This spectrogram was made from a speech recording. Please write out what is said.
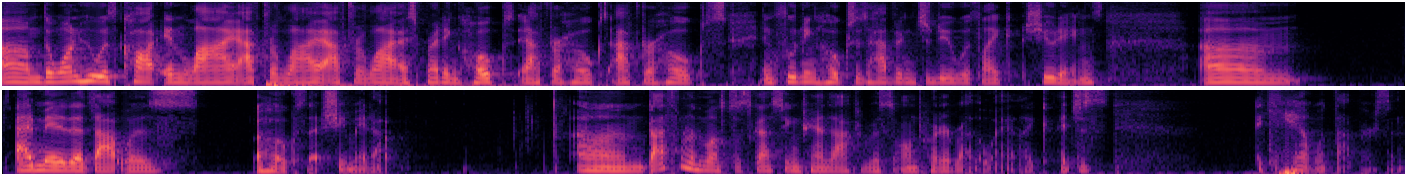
um, the one who was caught in lie after lie after lie, spreading hoax after hoax after hoax, including hoaxes having to do with like shootings, um, admitted that that was a hoax that she made up. Um, that's one of the most disgusting trans activists on Twitter, by the way. Like, I just, I can't with that person.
